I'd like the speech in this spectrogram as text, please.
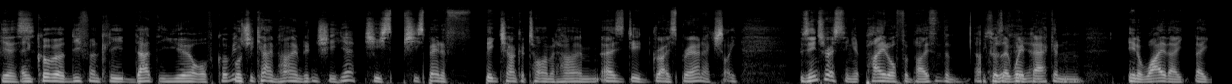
yes. and cover differently that year of COVID. Well, she came home, didn't she? Yeah. She, she spent a f- big chunk of time at home, as did Grace Brown, actually. It was interesting. It paid off for both of them Absolutely, because they went yeah. back and, mm-hmm. in a way, they, they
